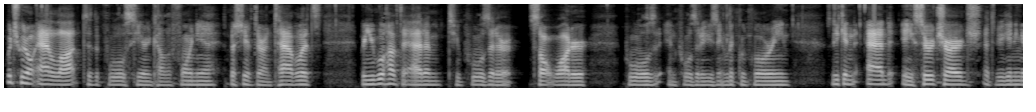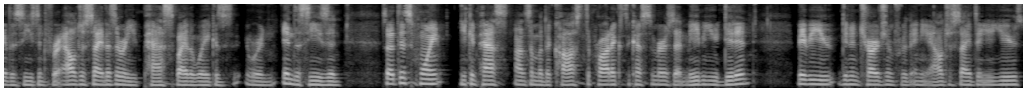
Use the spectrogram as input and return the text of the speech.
which we don't add a lot to the pools here in California, especially if they're on tablets. But you will have to add them to pools that are saltwater pools and pools that are using liquid chlorine. So you can add a surcharge at the beginning of the season for algicide. That's already passed, by the way, because we're in, in the season. So at this point, you can pass on some of the cost to products to customers that maybe you didn't maybe you didn't charge them for any algicides that you use.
